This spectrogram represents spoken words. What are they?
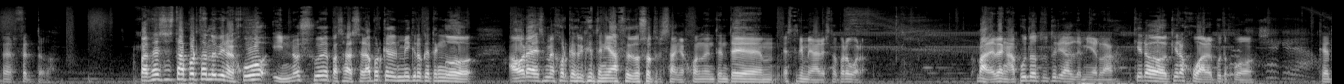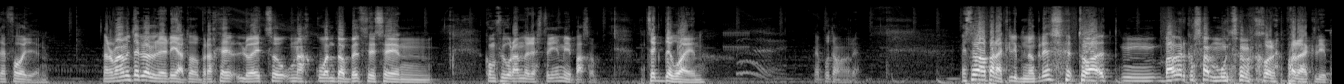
Perfecto. Parece que se está portando bien el juego y no suele pasar. Será porque el micro que tengo ahora es mejor que el que tenía hace dos o tres años, cuando intenté mm, streamear esto, pero bueno. Vale, venga, puto tutorial de mierda. Quiero, quiero jugar el puto juego. Que te follen. Normalmente lo leería todo, pero es que lo he hecho unas cuantas veces en configurando el stream y paso. Check the wine. De puta madre. Esto va para clip, ¿no crees? va, mm, va, a haber cosas mucho mejores para clip.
